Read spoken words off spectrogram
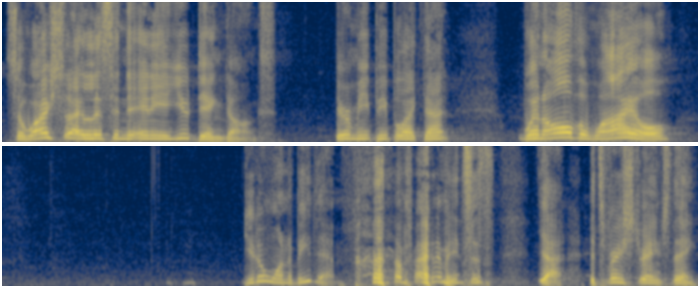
so why should I listen to any of you ding dongs? You ever meet people like that? When all the while, you don't want to be them, right? I mean, it's just, yeah, it's a very strange thing.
